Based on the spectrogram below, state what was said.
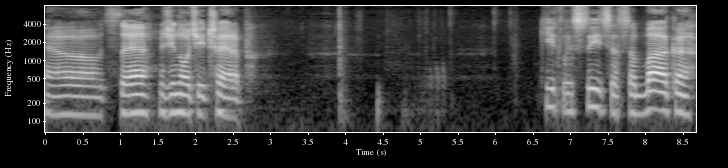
Е, це жіночий череп. Кіт, лисиця, собака,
